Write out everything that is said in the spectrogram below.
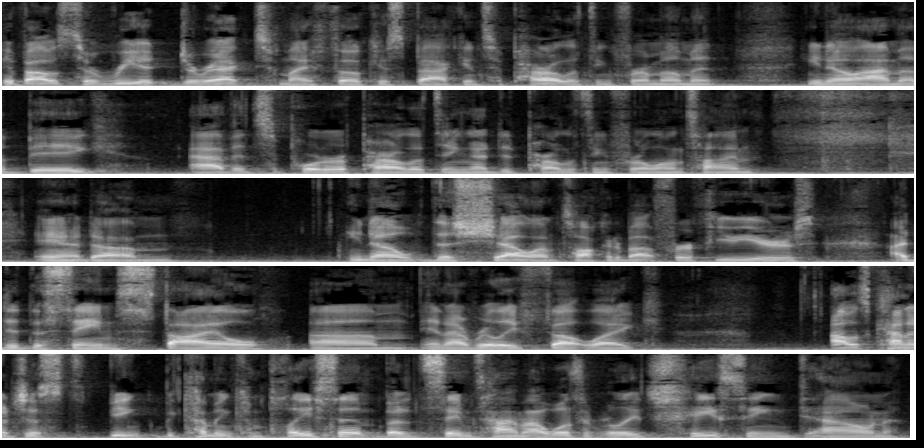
if I was to redirect my focus back into powerlifting for a moment, you know, I'm a big, avid supporter of powerlifting. I did powerlifting for a long time. And, um, you know, this shell I'm talking about for a few years, I did the same style. Um, and I really felt like I was kind of just being, becoming complacent, but at the same time, I wasn't really chasing down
